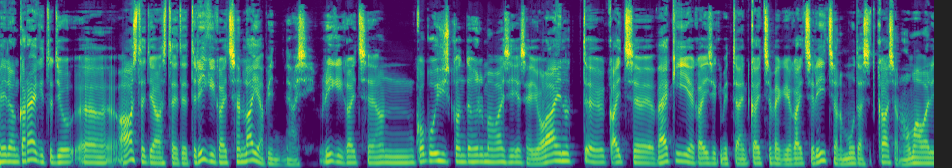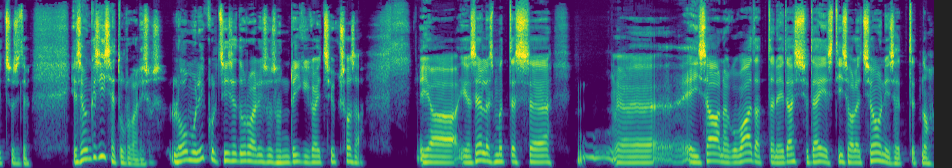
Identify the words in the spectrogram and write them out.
meile on ka räägitud ju äh, aastaid ja aastaid, et riigikaitse on laiapindne asi. riigikaitse on kogu ühiskonda hõlmav asi ja see ei ole ainult äh, kaitsevägi ega isegi mitte ainult kaitsevägi ja kaitseliit, seal on muud asjad ka, seal on omavalitsused ja. ja see on ka siseturvalisus, loomulikult siseturvalisus on riigikaitse üks osa ja, ja selles mõttes äh, äh, ei saa nagu vaadata neid asju täiesti isolatsioonis, et, et noh,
